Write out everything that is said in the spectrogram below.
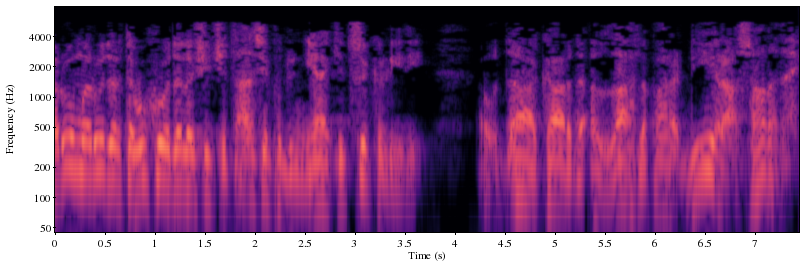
هرو مرو درته وښودل شي چې تاسو په دنیا کې څه کړی دي او دا کار د الله لپاره ډیر آسانه دی.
